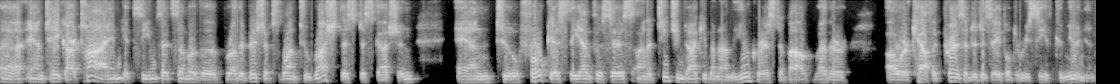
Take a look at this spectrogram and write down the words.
uh, and take our time. It seems that some of the brother bishops want to rush this discussion and to focus the emphasis on a teaching document on the Eucharist about whether our Catholic president is able to receive communion.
